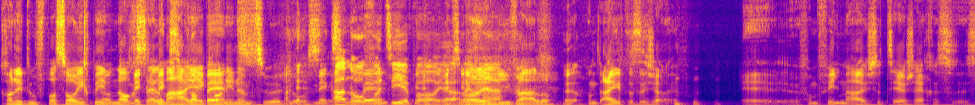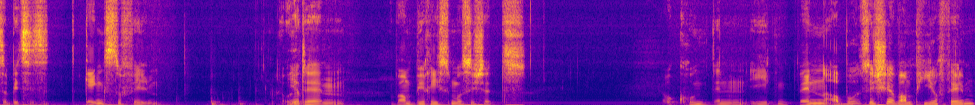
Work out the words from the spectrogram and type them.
Ich kann nicht aufpassen. So, ich bin Ja, nach Mex- Selma Hayek kann ich nicht mehr zugelassen. Ah, nachvollziehbar, ja. Sorry, mein Fehler. Ja, und eigentlich, das ist ja. Äh, vom Film her ist so zuerst eigentlich so, so ein bisschen ein Gangsterfilm. Und Yep. ähm, Vampirismus ist jetzt. Ja, kommt dann irgendwann, aber es ist ein Vampirfilm.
